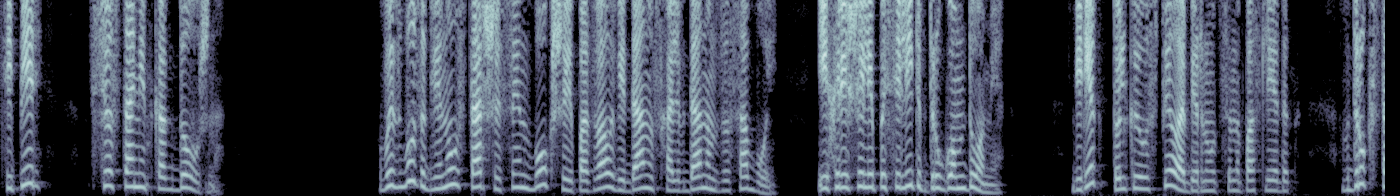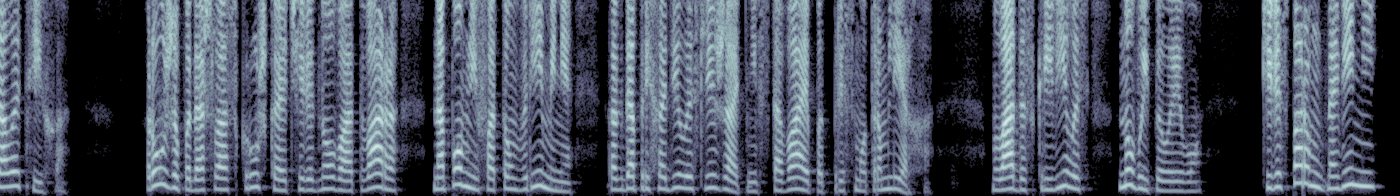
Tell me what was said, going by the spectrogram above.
Теперь все станет как должно. В избу заглянул старший сын Бокши и позвал Видану с Хальфданом за собой. Их решили поселить в другом доме. Берег только и успел обернуться напоследок. Вдруг стало тихо. Ружа подошла с кружкой очередного отвара, напомнив о том времени, когда приходилось лежать, не вставая под присмотром Лерха. Млада скривилась, но выпила его. Через пару мгновений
